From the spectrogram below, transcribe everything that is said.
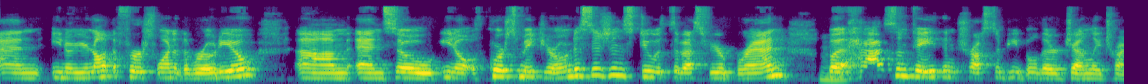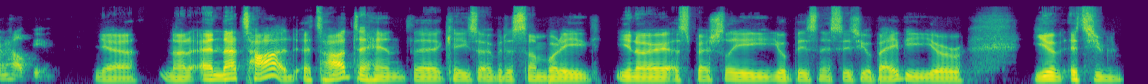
and you know you're not the first one at the rodeo um, and so you know of course make your own decisions do what's the best for your brand mm-hmm. but have some faith and trust in people that are generally trying to help you yeah, no, and that's hard. It's hard to hand the keys over to somebody, you know, especially your business is your baby. You're, you, it's you,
